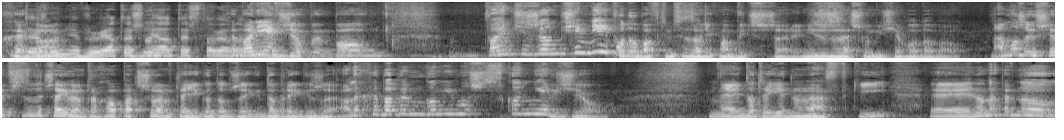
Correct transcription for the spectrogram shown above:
chyba. Też bym nie wziął. Ja też, no, ja też stawiam Chyba nie wziąłbym, bo powiem Ci, że on mi się mniej podoba w tym sezonie, jak mam być szczery, niż w zeszłym mi się podobał. A może już się przyzwyczaiłem, trochę opatrzyłem tej jego dobrej, dobrej grze, ale chyba bym go mimo wszystko nie wziął e, do tej jedenastki. E, no na pewno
